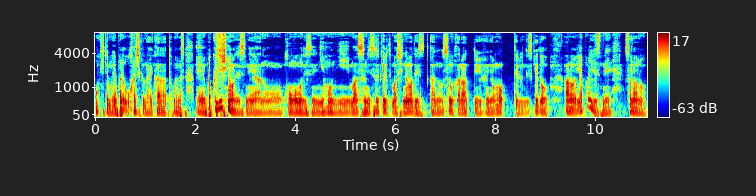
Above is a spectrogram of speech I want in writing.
起きてもやっぱりおかしくないかなと思います。えー、僕自身はですね、あの、今後もですね、日本に、まあ、住み続けると、まあ、死ぬまで、あの、住むかなっていうふうに思ってるんですけど、あの、やっぱりですね、そのあの、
